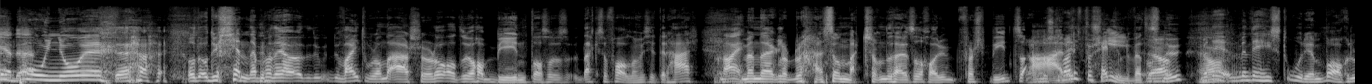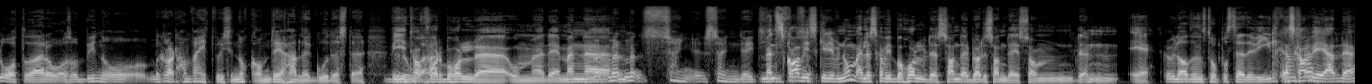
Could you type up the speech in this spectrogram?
er det. Eh, Og, du- og du kjenner på det Du, du veit hvordan det er sjøl òg, at du har begynt altså, Det er ikke så farlig når vi sitter her, Nei. men det er klart når det er sånn match som det der, så har du først begynt, så Ja, er det helvete å Ja. Men, det, men det er historien bak låta der òg. Altså, begynne å- men klart, han veit vel ikke noe om det heller, godeste Vi tar forbehold eh, om det, men, eh, Men, men, men Sun- Sunday men skal vi skrive noe om, eller skal vi beholde det Sunday Bloody Sunday som den er? Skal vi la den stå på stedet hvil, kanskje? Ja, skal vi gjøre det?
